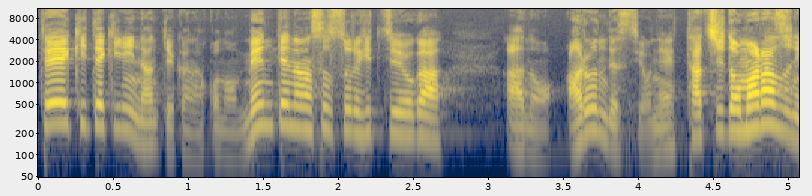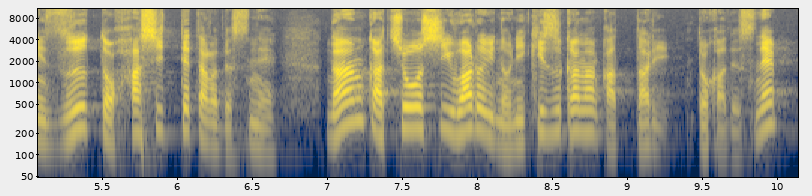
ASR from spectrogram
定期的に何て言うかなこのメンテナンスする必要があのあるんですよね。立ち止まらずにずっと走ってたらですねなんか調子悪いのに気づかなかったりとかですね。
